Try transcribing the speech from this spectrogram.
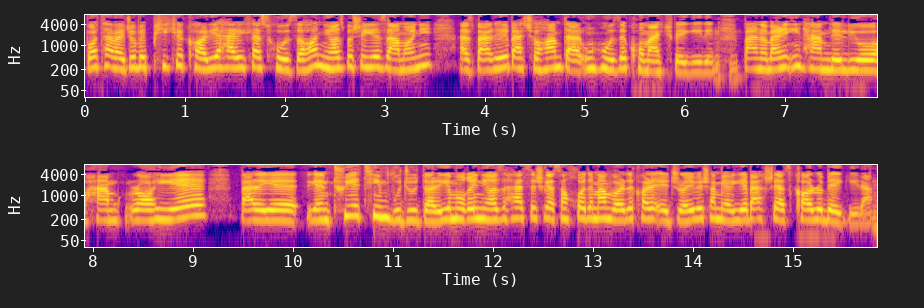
با توجه به پیک کاری هر یک از حوزه ها نیاز باشه یه زمانی از بقیه بچه ها هم در اون حوزه کمک بگیریم. بنابراین این همدلی و همراهیه برای یعنی توی تیم وجود داره. یه موقع نیاز هستش که اصلا خود من وارد کار اجرایی بشم یا یه بخشی از کار رو بگیرم.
